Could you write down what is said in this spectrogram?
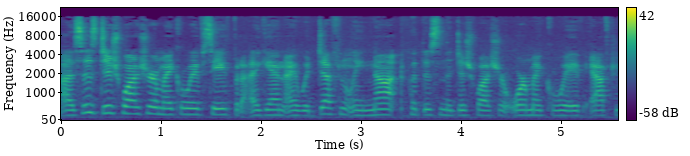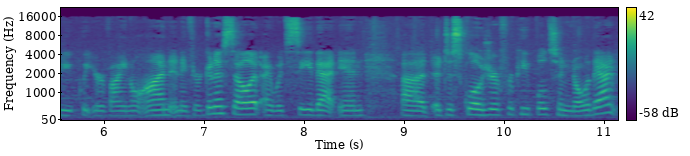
Uh, it says dishwasher microwave safe, but again, I would definitely not put this in the dishwasher or microwave after you put your vinyl on. And if you're going to sell it, I would say that in uh, a disclosure for people to know that.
